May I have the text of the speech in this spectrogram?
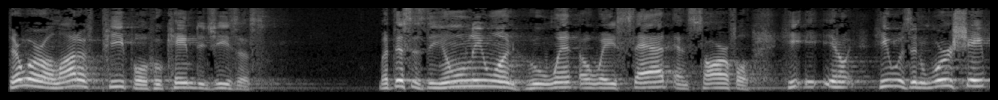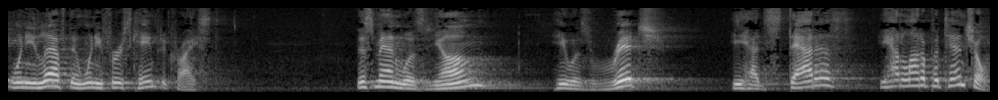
There were a lot of people who came to Jesus, but this is the only one who went away sad and sorrowful. He, you know, he was in worse shape when he left than when he first came to Christ. This man was young, he was rich, he had status, he had a lot of potential.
